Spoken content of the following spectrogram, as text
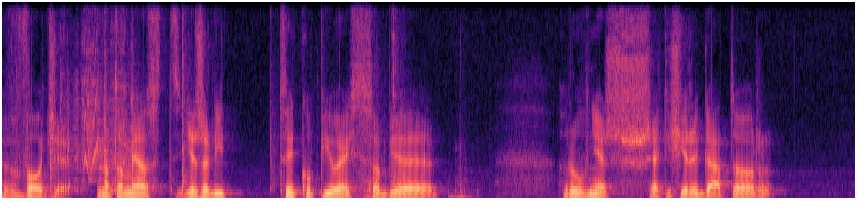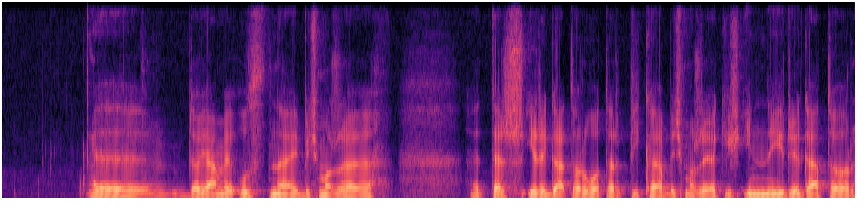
w wodzie. Natomiast jeżeli Ty kupiłeś sobie również jakiś irygator do jamy ustnej, być może też irygator Waterpika, być może jakiś inny irygator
